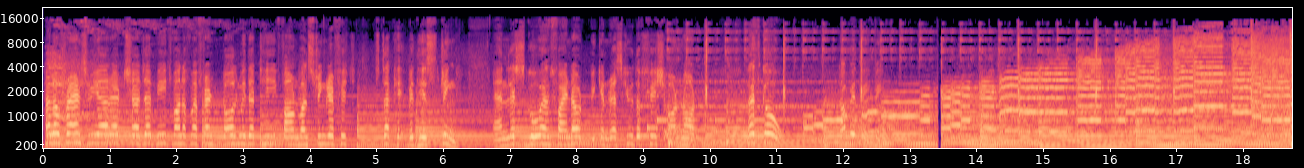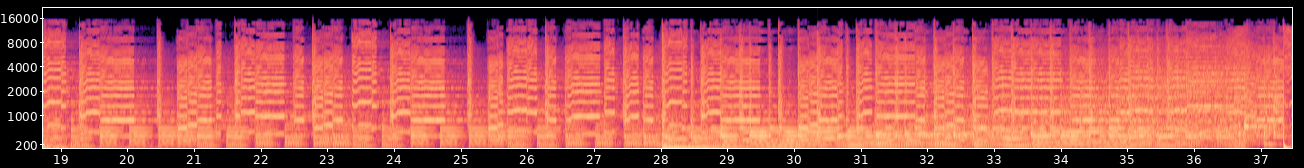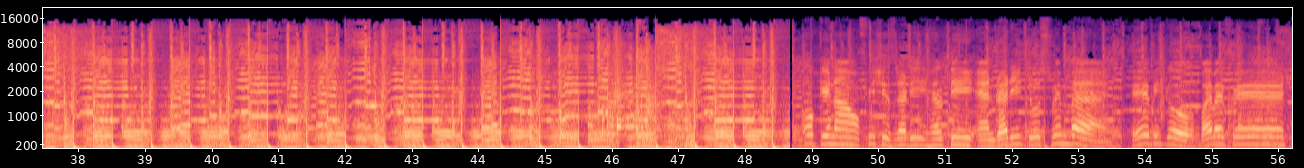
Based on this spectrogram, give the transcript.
Hello friends, we are at Sharjah beach. One of my friend told me that he found one stingray fish stuck with his string. And let's go and find out we can rescue the fish or not. Let's go. Come with me. Okay now fish is ready, healthy and ready to swim back. Here we go. Bye bye fish.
